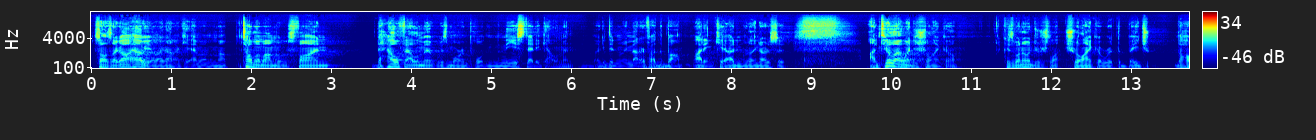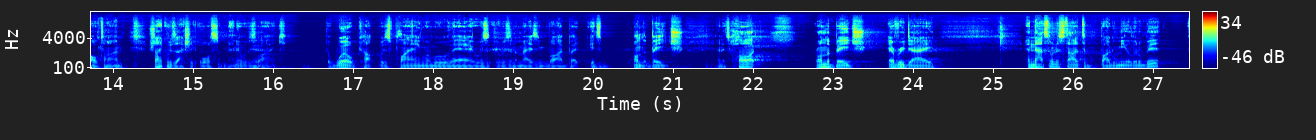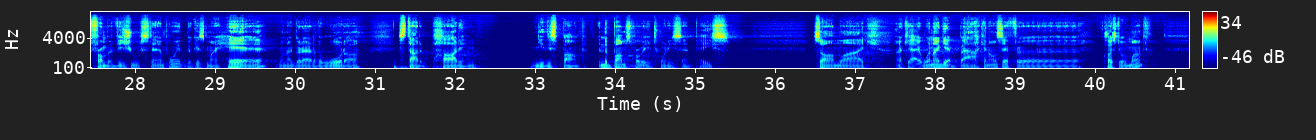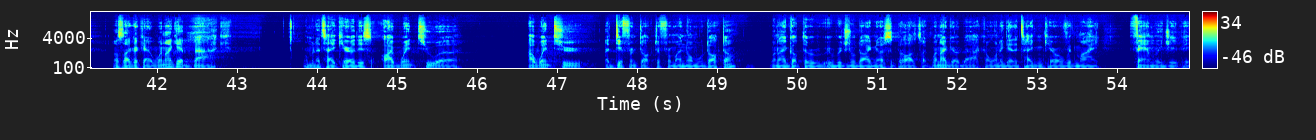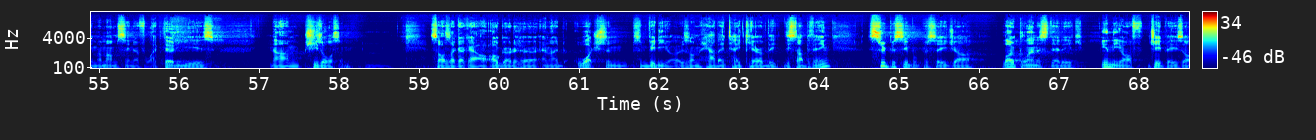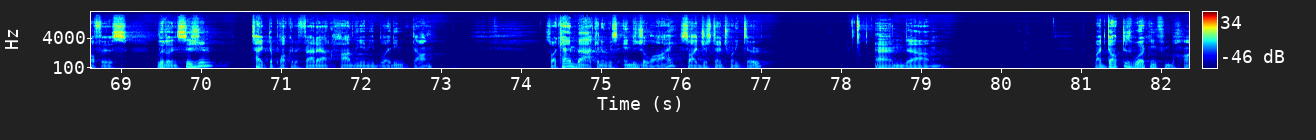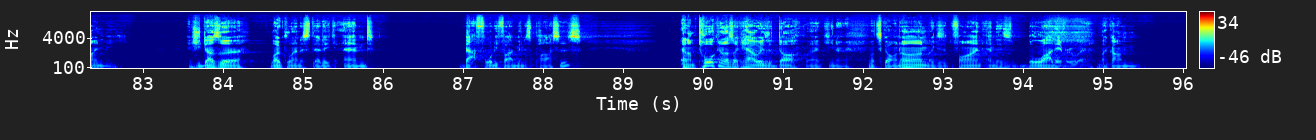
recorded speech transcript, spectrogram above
Yeah. So I was like, oh hell yeah, like I don't care. My told my mum it was fine. The health element was more important than the aesthetic element. Like it didn't really matter if I had the bump. I didn't care. I didn't really notice it until I went to Sri Lanka. Because when I went to Sri- Sri Lanka, we're at the beach the whole time. Sri Lanka was actually awesome, man. It was like the World Cup was playing when we were there. It was it was an amazing vibe. But it's on the beach and it's hot. We're on the beach every day, and that's when it started to bug me a little bit from a visual standpoint because my hair, when I got out of the water, started parting near this bump, and the bump's probably a twenty cent piece. So I'm like, okay, when I get back, and I was there for close to a month. I was like, okay, when I get back, I'm gonna take care of this. I went to a, I went to a different doctor from my normal doctor when I got the original diagnosis. But I was like, when I go back, I want to get it taken care of with my family GP. My mum's seen her for like 30 years. Um, she's awesome. So I was like, okay, I'll, I'll go to her and I'd watch some some videos on how they take care of the, this type of thing. Super simple procedure, local anesthetic in the off GP's office, little incision, take the pocket of fat out, hardly any bleeding, done. So I came back and it was end of July, so I just turned 22, and um, my doctor's working from behind me, and she does a local anesthetic, and about 45 minutes passes. And I'm talking, I was like, how is it, doc? Like, you know, what's going on? Like, is it fine? And there's blood everywhere. Like, I'm,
